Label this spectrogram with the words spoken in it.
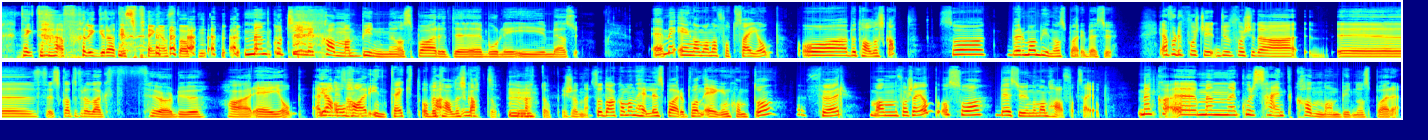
Tenkte jeg får gratis penger av staten. Men hvor tidlig kan man begynne å spare til bolig i BSU? Eh, Med en gang man har fått seg jobb og betaler skatt, så bør man begynne å spare i BSU. Ja, for du får ikke, du får ikke da eh, skattefradrag før du har er jobb? Ja, og har inntekt og betaler skatt. Nettopp, Mm. nettopp, jeg skjønner. Så da kan man heller spare på en egen konto før man får seg jobb, og så BSU når man har fått seg jobb. Men, eh, men hvor seint kan man begynne å spare?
